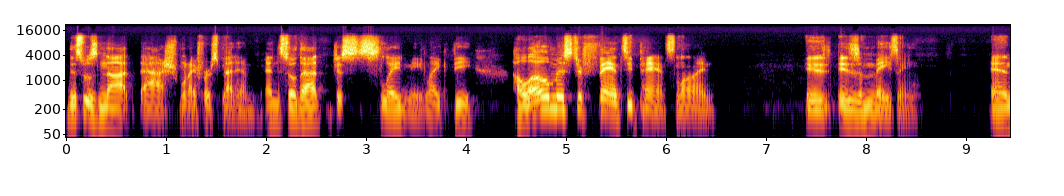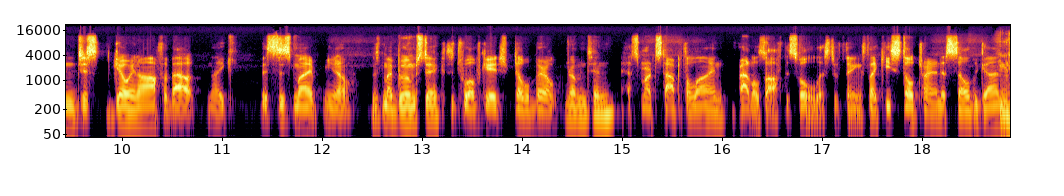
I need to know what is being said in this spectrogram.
this was not Ash when I first met him. And so that just slayed me. Like the hello, Mr. Fancy Pants line is is amazing. And just going off about like this is my, you know, this is my boomstick. It's a 12 gauge double barrel Remington. S-Mart stop at the line, rattles off this whole list of things. Like he's still trying to sell the gun.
